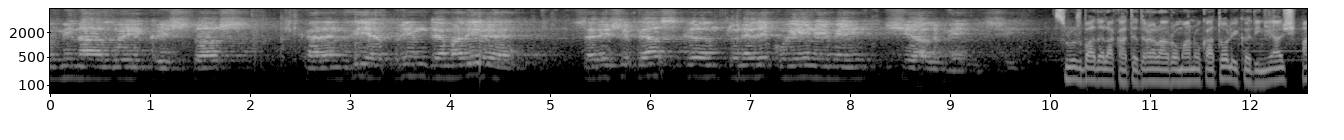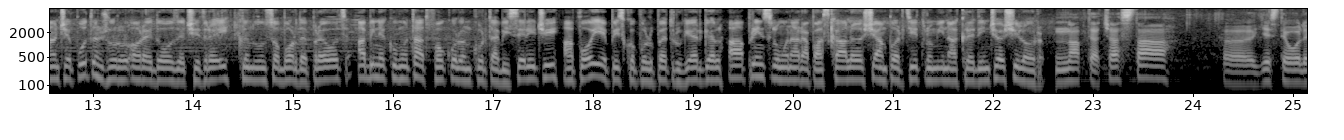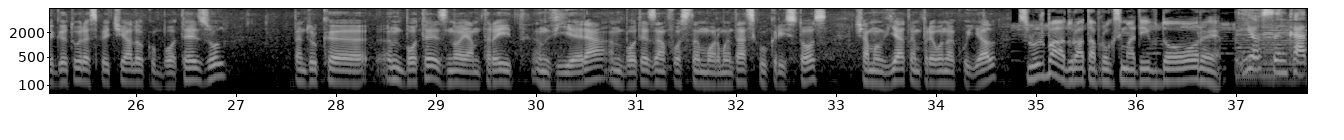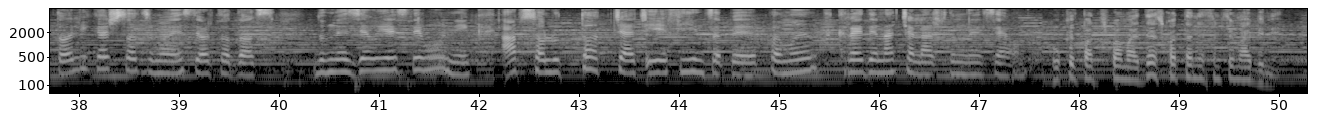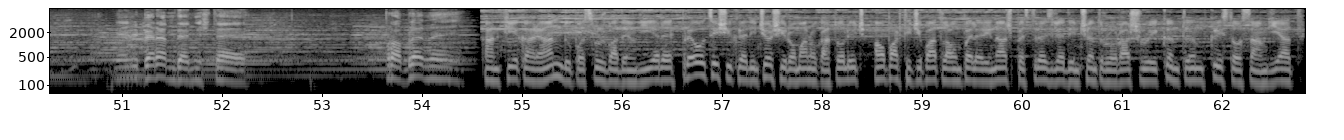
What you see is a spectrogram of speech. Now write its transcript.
lumina lui Hristos, care învie prin demărire, să risipească întunericul inimii și al minții. Slujba de la Catedrala Romano-Catolică din Iași a început în jurul orei 23, când un sobor de preoți a binecuvântat focul în curtea bisericii, apoi episcopul Petru Gergel a aprins lumânarea pascală și a împărțit lumina credincioșilor. Noaptea aceasta uh, este o legătură specială cu botezul, pentru că în botez noi am trăit învierea, în botez am fost înmormântați cu Hristos și am înviat împreună cu El. Slujba a durat aproximativ două ore. Eu sunt catolică și soțul meu este ortodox. Dumnezeu este unic. Absolut tot ceea ce e ființă pe pământ crede în același Dumnezeu. Cu cât participăm mai des, cu atât ne simțim mai bine. Ne eliberăm de niște probleme. Ca în fiecare an, după slujba de înviere, preoții și credincioșii romano-catolici au participat la un pelerinaj pe străzile din centrul orașului cântând Hristos a înviat.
